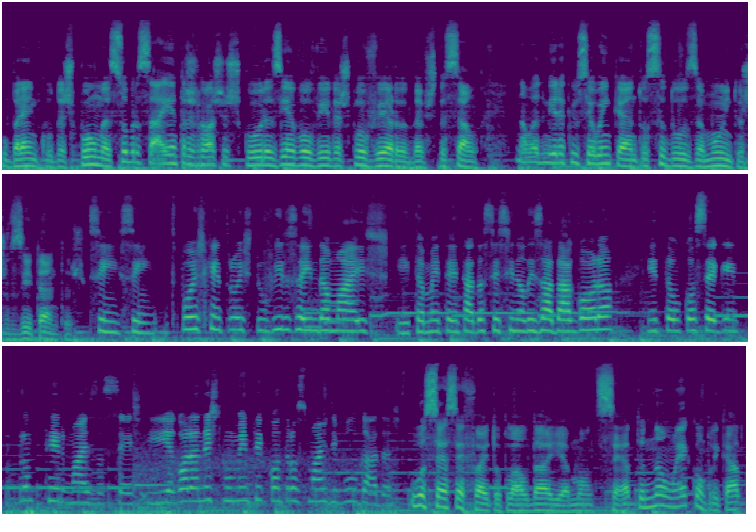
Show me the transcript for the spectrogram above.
O branco da espuma sobressai entre as rochas escuras e envolvidas pelo verde da vegetação não admira que o seu encanto seduza muitos visitantes. Sim, sim. Depois que entrou isto do vírus, ainda mais. E também tem estado a ser sinalizada agora, então conseguem pronto, ter mais acesso. E agora, neste momento, encontram-se mais divulgadas. O acesso é feito pela aldeia Monte Sete, não é complicado,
